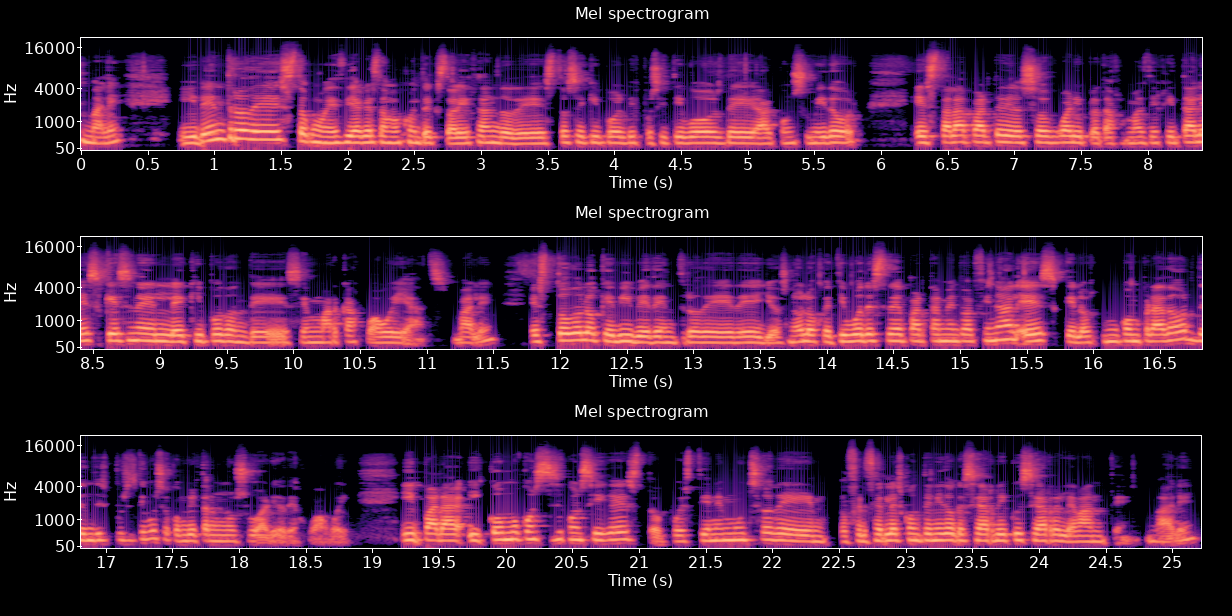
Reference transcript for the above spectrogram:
¿Vale? Y dentro de esto, como decía que estamos contextualizando, de estos equipos dispositivos de, al consumidor, está la parte del software y plataformas digitales, que es en el equipo donde se enmarca Huawei Ads, ¿vale? Es todo lo que vive dentro de, ellos, ¿no? El objetivo de este departamento al final es que un comprador de un dispositivo se convierta en un usuario de Huawei. ¿Y, para, ¿Y cómo se consigue esto? Pues tiene mucho de ofrecerles contenido que sea rico y sea relevante, ¿vale?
